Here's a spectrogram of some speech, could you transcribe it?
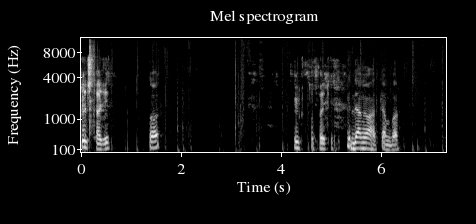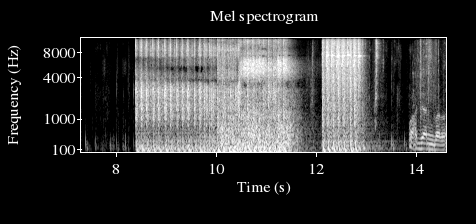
تاجي صوت صفيته قدامي واحد كمبر واحد جاي من برا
